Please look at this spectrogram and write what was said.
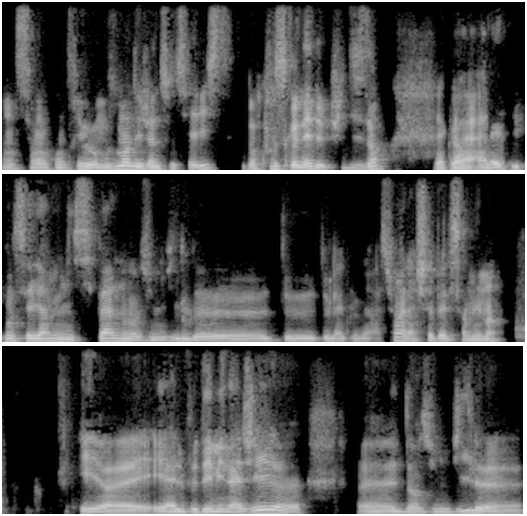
on s'est rencontrés au mouvement des jeunes socialistes, donc on se connaît depuis 10 ans. Euh, elle a été conseillère municipale dans une ville de, de, l'agglomération, à la Chapelle-Saint-Mémin, et, et, elle veut déménager dans une ville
